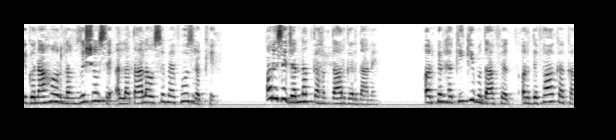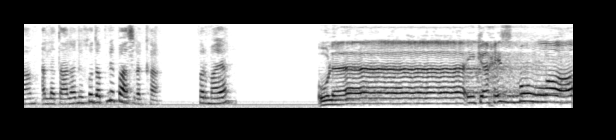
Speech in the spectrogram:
کہ گناہوں اور لغزشوں سے اللہ تعالیٰ اسے محفوظ رکھے اور اسے جنت کا حقدار گردانے اور پھر حقیقی مدافعت اور دفاع کا کام اللہ تعالیٰ نے خود اپنے پاس رکھا۔ فرمایا حزب اللہ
